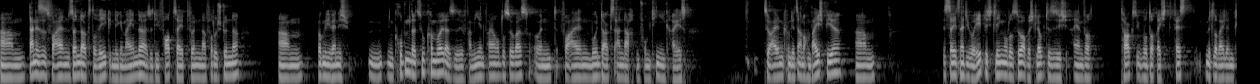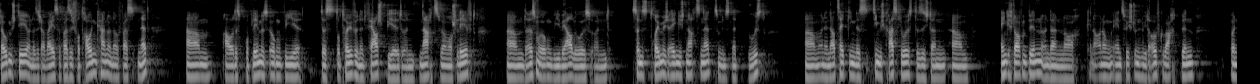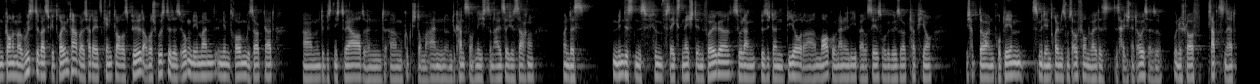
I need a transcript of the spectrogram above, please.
Ähm, dann ist es vor allem sonntags der Weg in die Gemeinde, also die Fahrzeit von einer Viertelstunde. Ähm, irgendwie, wenn ich in Gruppen dazukommen wollte, also Familienfeiern oder sowas und vor allem Montagsandachten vom Teenie-Kreis. Zu allen kommt jetzt auch noch ein Beispiel. Ähm, es soll jetzt nicht überheblich klingen oder so, aber ich glaube, dass ich einfach tagsüber doch recht fest mittlerweile im Glauben stehe und dass ich auch weiß, auf was ich vertrauen kann und auf was nicht. Ähm, aber das Problem ist irgendwie, dass der Teufel nicht fair spielt und nachts, wenn man schläft, ähm, da ist man irgendwie wehrlos und sonst träume ich eigentlich nachts nicht, zumindest nicht bewusst. Ähm, und in der Zeit ging das ziemlich krass los, dass ich dann ähm, eingeschlafen bin und dann nach, keine Ahnung, ein, zwei Stunden wieder aufgewacht bin und gar nicht mal wusste, was ich geträumt habe. Also ich hatte jetzt kein klares Bild, aber ich wusste, dass irgendjemand in dem Traum gesagt hat, ähm, du bist nichts wert und ähm, guck dich doch mal an und du kannst doch nichts und all solche Sachen. Und das mindestens fünf, sechs Nächte in Folge, so lange, bis ich dann dir oder Marco und Annelie bei der Seelsorge gesagt habe, hier, ich habe da ein Problem, das mit den Träumen, das muss aufhören, weil das, das halte ich nicht aus. Also ohne Schlaf klappt es nicht.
